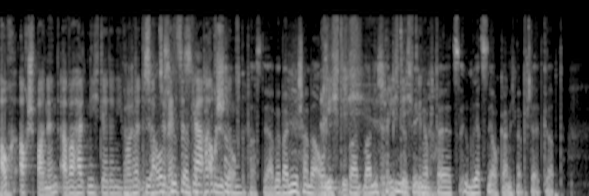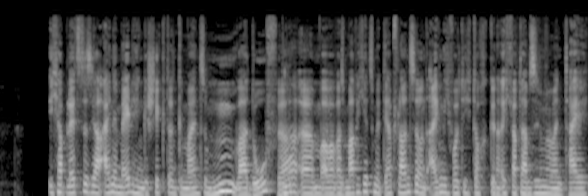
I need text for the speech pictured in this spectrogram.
Auch, auch spannend, aber halt nicht der, den ich Da wollte. hat Das haben sie letztes Jahr auch schon. aufgepasst. Ja, aber bei mir scheinbar auch Richtig, nicht. Ich war, war nicht happy, richtig, deswegen habe ich genau. da jetzt im letzten Jahr auch gar nicht mehr bestellt gehabt. Ich habe letztes Jahr eine Mail hingeschickt und gemeint so, hm, war doof, ja, Ähm, aber was mache ich jetzt mit der Pflanze? Und eigentlich wollte ich doch, genau, ich glaube, da haben sie mir meinen Thai,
